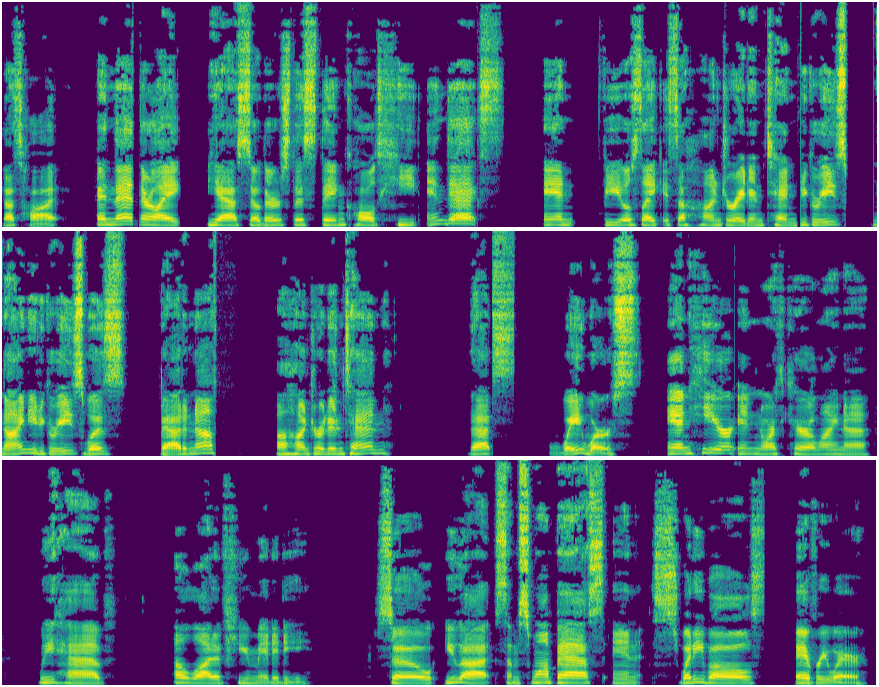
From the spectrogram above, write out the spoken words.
That's hot. And then they're like, yeah, so there's this thing called heat index and feels like it's 110 degrees. 90 degrees was bad enough. 110, that's way worse. And here in North Carolina, we have a lot of humidity. So you got some swamp ass and sweaty balls everywhere.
